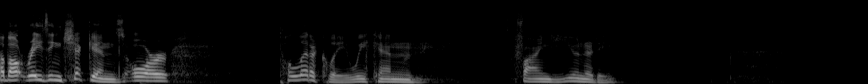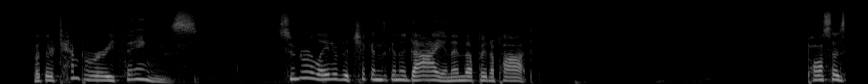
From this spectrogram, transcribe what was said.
about raising chickens, or politically, we can find unity but they're temporary things. Sooner or later, the chicken's going to die and end up in a pot. Paul says,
